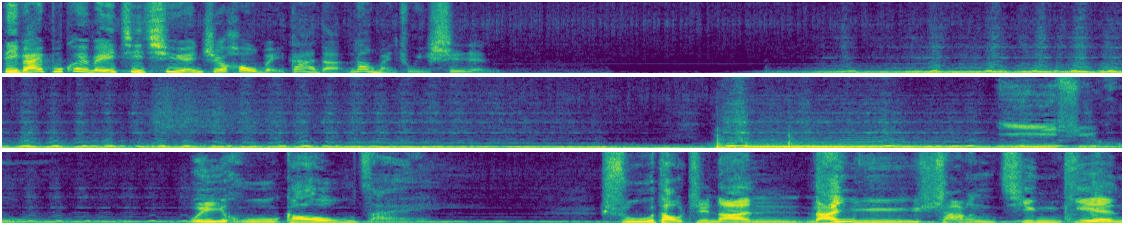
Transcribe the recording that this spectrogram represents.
李白不愧为继屈原之后伟大的浪漫主义诗人。噫吁乎！危乎高哉！蜀道之难，难于上青天。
